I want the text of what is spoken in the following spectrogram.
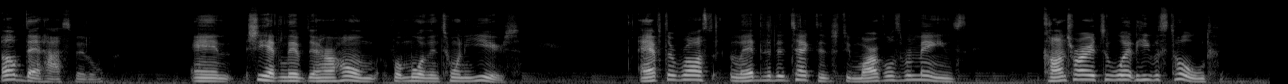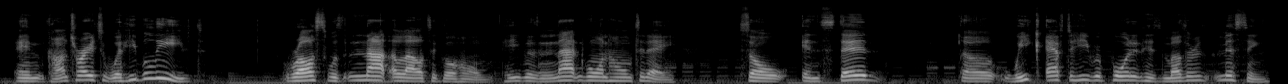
of that hospital and she had lived in her home for more than 20 years. After Ross led the detectives to Margo's remains, contrary to what he was told, and contrary to what he believed, Ross was not allowed to go home. He was not going home today. So instead, a week after he reported his mother missing,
